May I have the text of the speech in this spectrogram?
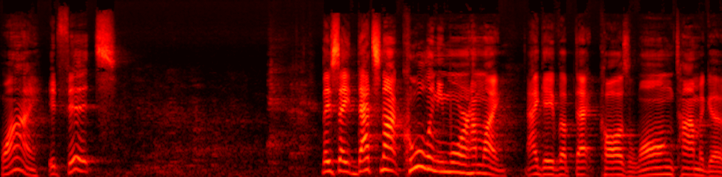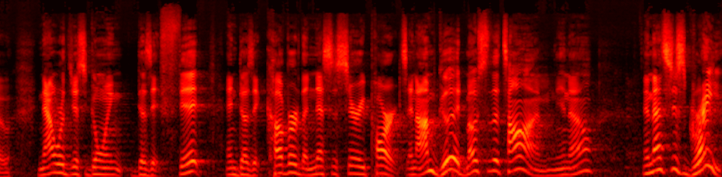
Why? It fits. They say, that's not cool anymore. And I'm like, I gave up that cause a long time ago. Now we're just going, does it fit and does it cover the necessary parts? And I'm good most of the time, you know? And that's just great.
